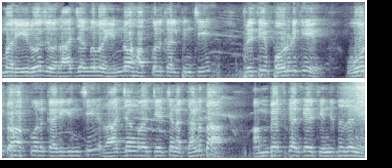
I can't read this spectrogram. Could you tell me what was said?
మరి ఈరోజు రాజ్యాంగంలో ఎన్నో హక్కులు కల్పించి ప్రతి పౌరుడికి ఓటు హక్కును కలిగించి రాజ్యాంగంలో చేర్చిన ఘనత అంబేద్కర్కే చెందుతుందని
